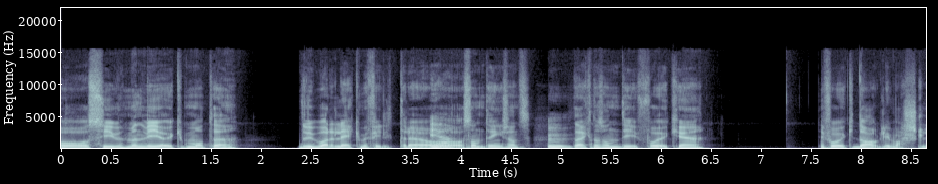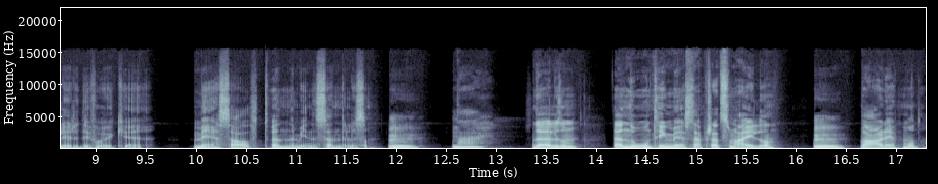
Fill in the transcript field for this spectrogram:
og syv, men vi gjør jo ikke på en måte Vi bare leker med filtre og Ja. sånne ting. ikke sant? Mm. Det er ikke noe sånn, De får jo ikke De får jo ikke daglige varsler, de får jo ikke med seg alt vennene mine sender, liksom. Mm. Nei. Så det er liksom Det er noen ting med Snapchat som er ille, da. Mm. Hva er det, på en måte?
